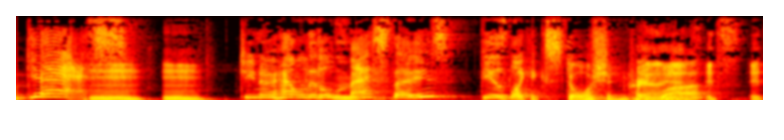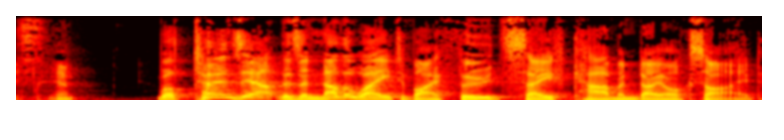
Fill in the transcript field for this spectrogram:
gas. Do you know how little mass that is? Feels like extortion, Gregoire. Yeah, yeah, it's, it's, yeah. Well, turns out there's another way to buy food safe carbon dioxide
